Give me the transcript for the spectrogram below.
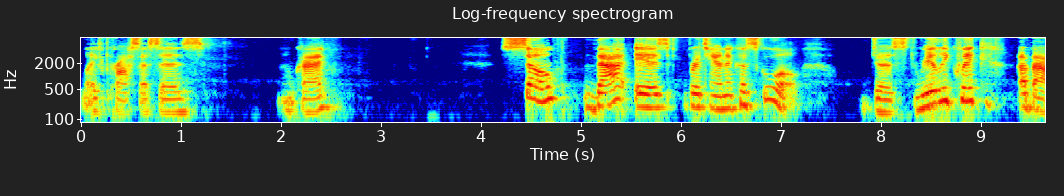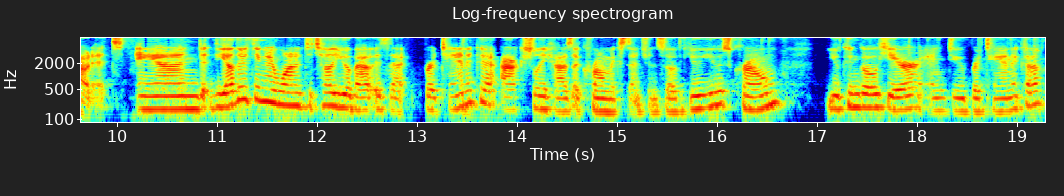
life processes, okay? So that is Britannica School just really quick about it. And the other thing I wanted to tell you about is that Britannica actually has a Chrome extension. So if you use Chrome, you can go here and do Britannica,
